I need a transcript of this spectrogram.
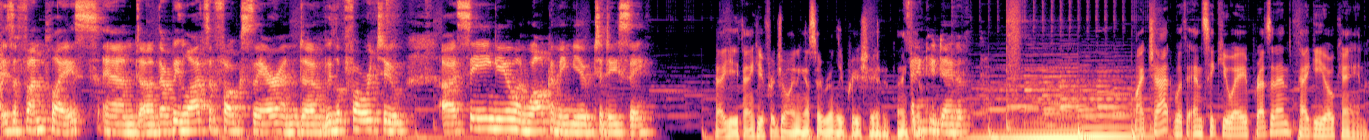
is a fun place, and uh, there'll be lots of folks there, and uh, we look forward to uh, seeing you and welcoming you to DC. Peggy, thank you for joining us. I really appreciate it. Thank, thank you. Thank you, David my chat with NCQA President Peggy O'Kane.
